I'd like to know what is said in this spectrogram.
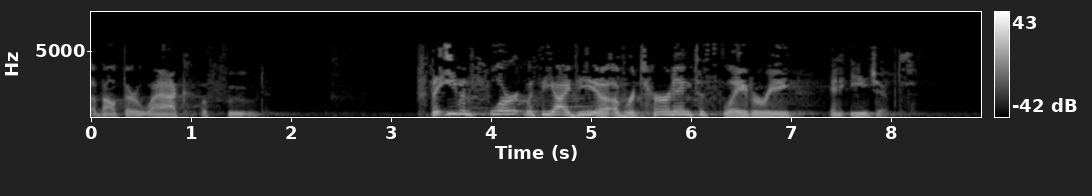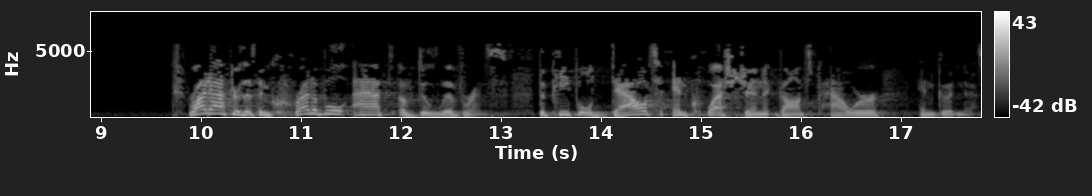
about their lack of food. They even flirt with the idea of returning to slavery in Egypt. Right after this incredible act of deliverance, the people doubt and question God's power and goodness.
